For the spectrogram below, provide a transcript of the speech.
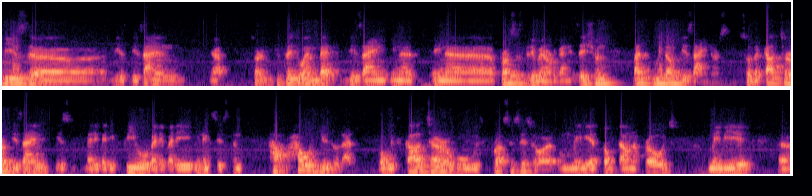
this uh, this design yeah sorry to try to embed design in a in a process driven organization but without designers. So the culture of design is very very few very very inexistent. How, how would you do that but with culture or with processes or maybe a top down approach maybe uh,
